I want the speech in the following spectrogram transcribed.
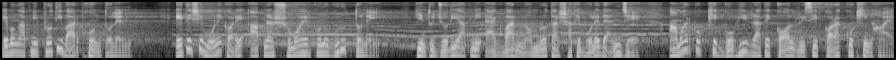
এবং আপনি প্রতিবার ফোন তোলেন। এতে সে মনে করে আপনার সময়ের কোনো গুরুত্ব নেই। কিন্তু যদি আপনি একবার নম্রতার সাথে বলে দেন যে, আমার পক্ষে গভীর রাতে কল রিসিভ করা কঠিন হয়,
